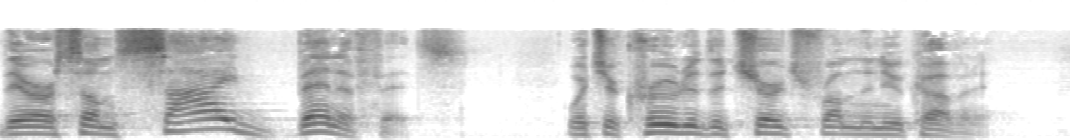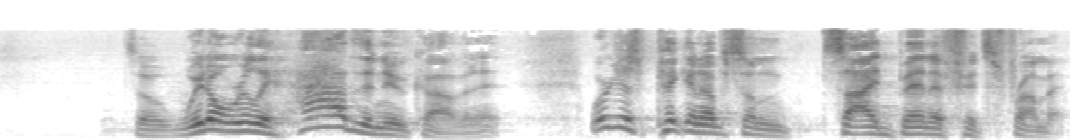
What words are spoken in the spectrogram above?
there are some side benefits which accrue to the church from the new covenant. So we don't really have the new covenant. We're just picking up some side benefits from it.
